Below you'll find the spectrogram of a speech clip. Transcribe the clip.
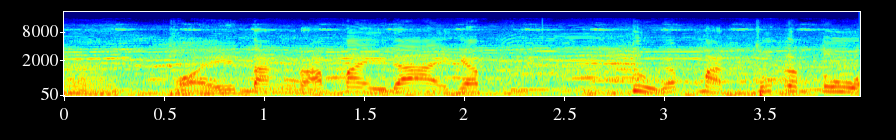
อ่าถอยตั้งรับไม่ได้ครับ ดูครับหมัดทุบลำตัว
